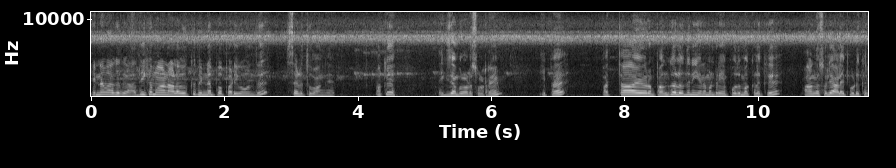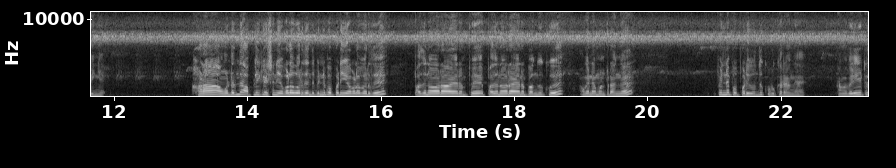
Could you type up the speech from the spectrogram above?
என்னவாகுது? அதிகமான அளவுக்கு விண்ணப்ப படிவம் வந்து செலுத்துவாங்க. ஓகே? எக்ஸாம்பிளோட சொல்கிறேன் இப்போ பத்தாயிரம் பங்குகள் வந்து நீங்கள் என்ன பண்ணுறீங்க பொதுமக்களுக்கு வாங்க சொல்லி அழைப்பு விடுக்கிறீங்க. ஆனால் அவங்கள்ட்ட இருந்து அப்ளிகேஷன் எவ்வளோ வருது? இந்த விண்ணப்பப்படி எவ்வளோ வருது? பதினோராயிரம் பே பதினோராயிரம் பங்குக்கு அவங்க என்ன பண்ணுறாங்க விண்ணப்பப்படி வந்து கொடுக்குறாங்க. நம்ம வெளியிட்ட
